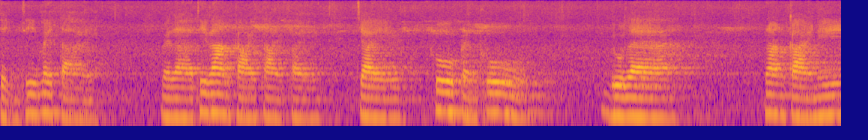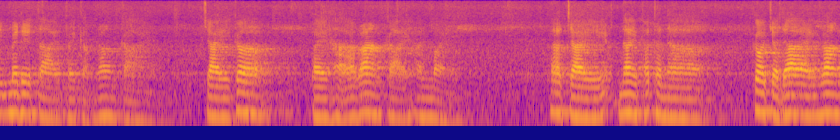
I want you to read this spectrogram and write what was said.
สิ่งที่ไม่ตาย เวลาที่ร่างกายตายไป ใจผู้เป็นผู้ ดูแลร่างกายนี้ไม่ได้ตายไปกับร่างกาย ใจก็ไปหาร่างกายอันใหม่ ถ้าใจได้พัฒนา ก็จะได้ร่าง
